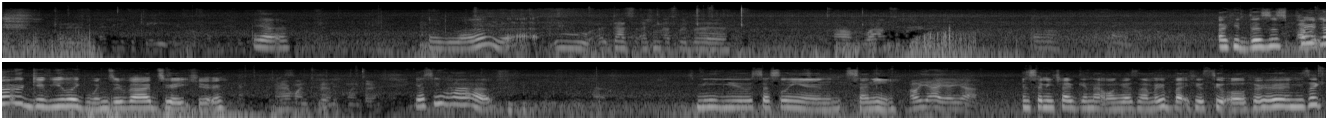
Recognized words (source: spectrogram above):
And then I think it's a gate. Yeah. I love that. Ooh, uh, that's. I think that's where the um, labs. Okay, does this part was- not give you like Windsor vibes right here? I went to Windsor. Yes, you have. It's me, you, Cecily, and Sunny. Oh yeah, yeah, yeah. And Sunny tried getting that one guy's number, but he was too old for her, and he's like,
